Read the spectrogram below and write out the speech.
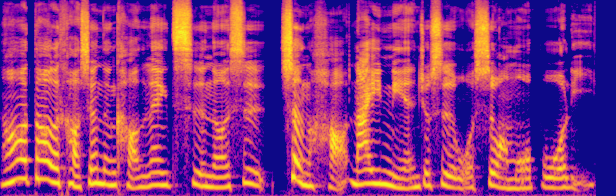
然后到了考生能考的那一次呢，是正好那一年就是我视网膜剥离，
